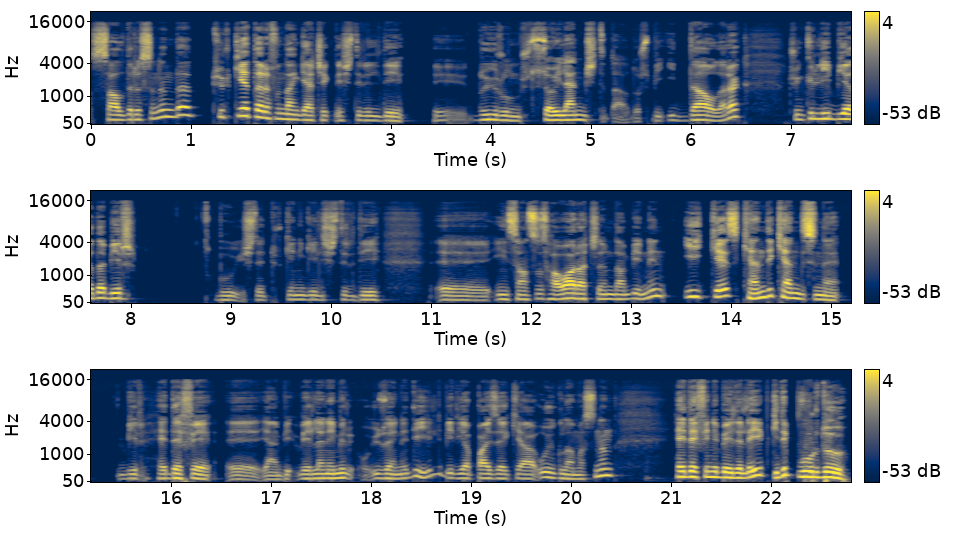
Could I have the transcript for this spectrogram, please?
saldırısının da Türkiye tarafından gerçekleştirildiği e, duyurulmuştu, söylenmişti daha doğrusu bir iddia olarak. Çünkü Libya'da bir bu işte Türkiye'nin geliştirdiği e, insansız hava araçlarından birinin ilk kez kendi kendisine bir hedefi e, yani bir verilen emir üzerine değil bir yapay zeka uygulamasının hedefini belirleyip gidip vurduğu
